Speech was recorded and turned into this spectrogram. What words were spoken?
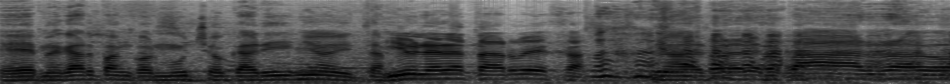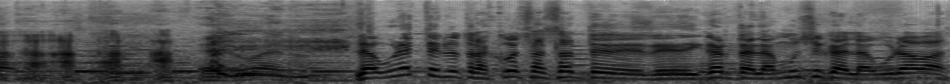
Eh, me garpan con mucho cariño y Y también... una lata de arveja. una de espárrago. Eh, bueno. ¿Laburaste en otras cosas antes de, de dedicarte a la música? ¿Laburabas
